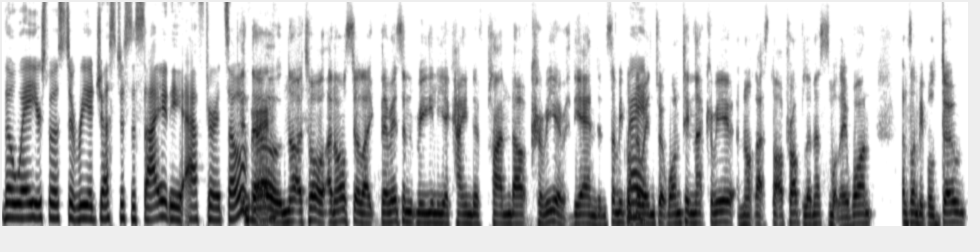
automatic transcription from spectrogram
the way you're supposed to readjust to society after it's over. No, not at all. And also, like, there isn't really a kind of planned out career at the end. And some people go into it wanting that career, and not that's not a problem. That's what they want. And some people don't.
